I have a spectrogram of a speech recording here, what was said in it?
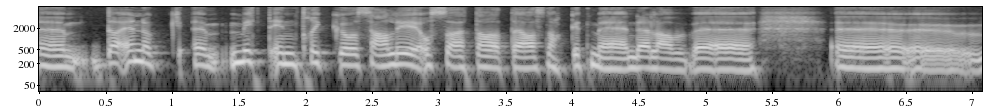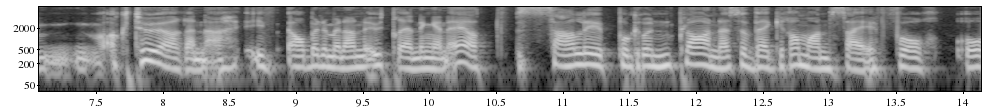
eh, det er nok eh, mitt inntrykk, og særlig også etter at jeg har snakket med en del av aktørene i arbeidet med denne utredningen, er at særlig på grunnplanet så vegrer man seg for å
